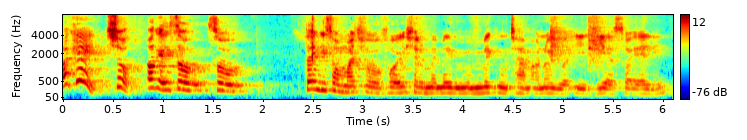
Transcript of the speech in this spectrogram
Okay, sure. Okay, so so thank you so much for, for actually ma- ma- ma- making time. I know you are here so early.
